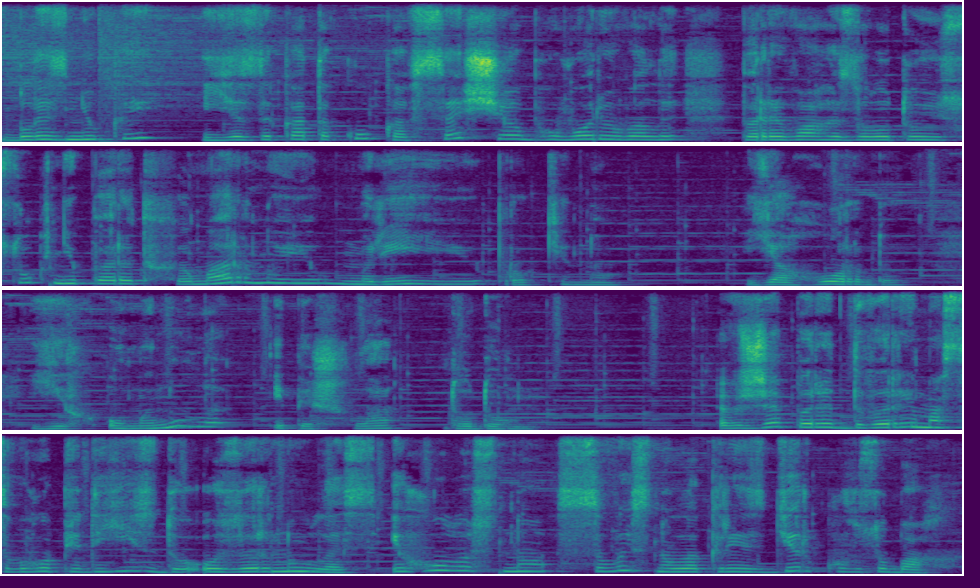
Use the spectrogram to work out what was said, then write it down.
Близнюки і язика та кука все ще обговорювали переваги золотої сукні перед химерною мрією про кіно. Я гордо їх оминула і пішла додому. Вже перед дверима свого під'їзду озирнулась і голосно свиснула крізь дірку в зубах.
